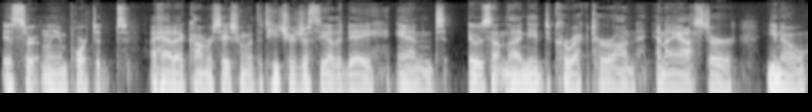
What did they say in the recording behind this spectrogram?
is certainly important. I had a conversation with a teacher just the other day, and it was something that I needed to correct her on. And I asked her, you know,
